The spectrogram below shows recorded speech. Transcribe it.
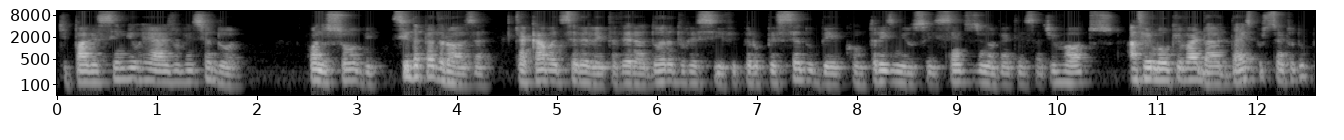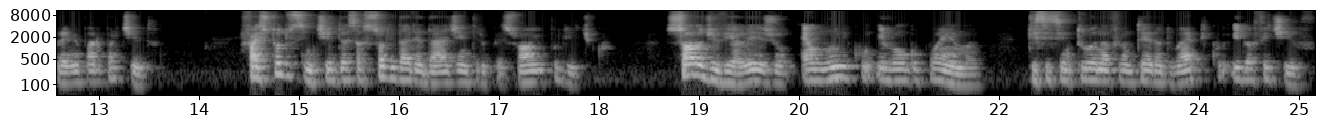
que paga 100 mil reais ao vencedor. Quando soube, Cida Pedrosa, que acaba de ser eleita vereadora do Recife pelo PCdoB com 3.697 votos, afirmou que vai dar 10% do prêmio para o partido. Faz todo sentido essa solidariedade entre o pessoal e o político. Solo de Vialejo é um único e longo poema que se situa na fronteira do épico e do afetivo.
